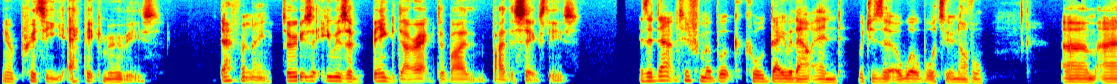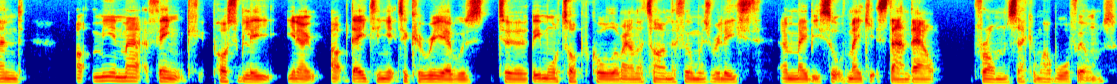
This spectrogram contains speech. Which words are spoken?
you know pretty epic movies Definitely, so he was, he was a big director by by the 60s is adapted from a book called Day Without End, which is a, World War II novel. Um, and me and Matt think possibly, you know, updating it to Korea was to be more topical around the time the film was released, and maybe sort of make it stand out from Second World War films.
